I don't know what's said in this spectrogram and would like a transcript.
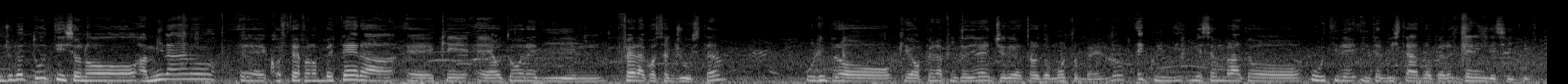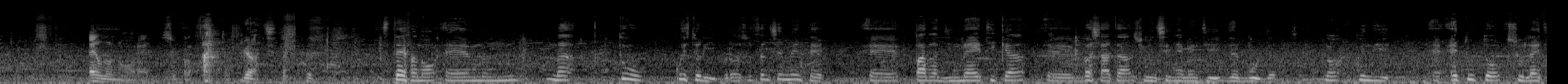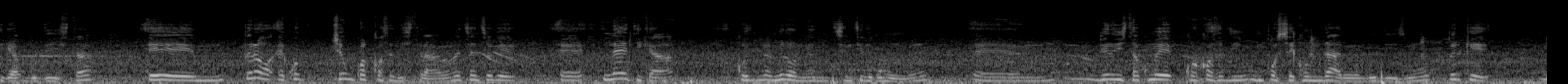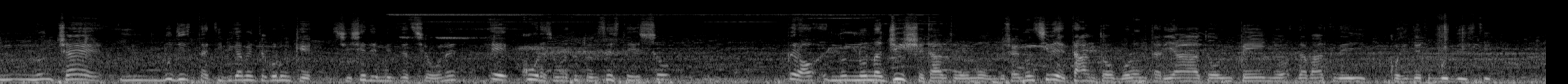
buongiorno a tutti, sono a Milano eh, con Stefano Bettera eh, che è autore di mm, Fera Cosa Giusta, un libro che ho appena finito di leggere e ho trovato molto bello e quindi mi è sembrato utile intervistarlo per Zen in the City. È un onore soprattutto. Ah, grazie. Stefano, ehm, ma tu questo libro sostanzialmente eh, parla di un'etica eh, basata sugli insegnamenti del Buddha, no? quindi è, tutto sull'etica buddista, e, però c'è un qualcosa di strano, nel senso che eh, l'etica, almeno nel sentire comune, ehm, viene vista come qualcosa di un po' secondario nel buddismo, perché non c'è il buddista è tipicamente colui che si siede in meditazione e cura soprattutto di se stesso però non, non, agisce tanto nel mondo, cioè non si vede tanto volontariato, impegno da parte dei cosiddetti buddisti.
